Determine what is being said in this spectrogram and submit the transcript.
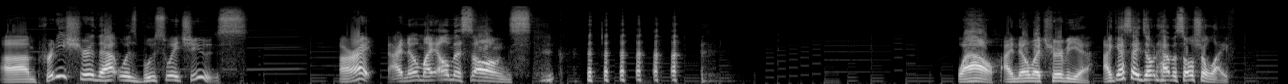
I'm pretty sure that was Blue Suede Shoes. Alright, I know my Elma songs! wow, I know my trivia. I guess I don't have a social life.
